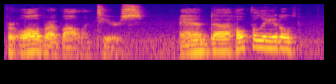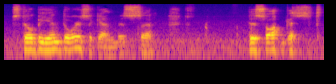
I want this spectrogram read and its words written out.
for all of our volunteers. And uh, hopefully it'll still be indoors again this uh, this August.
